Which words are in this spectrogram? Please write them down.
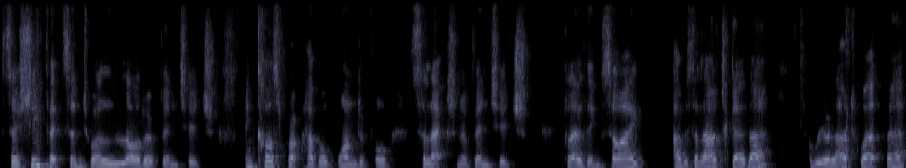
so she fits into a lot of vintage. And Cosprop have a wonderful selection of vintage clothing. So I I was allowed to go there. We were allowed to work there,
